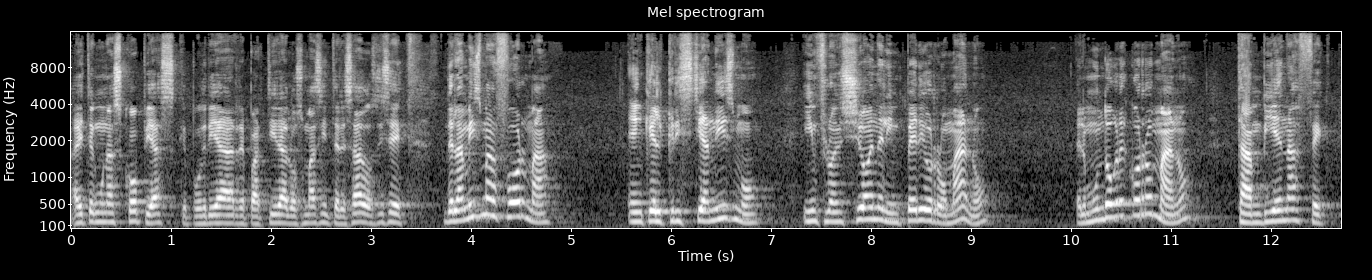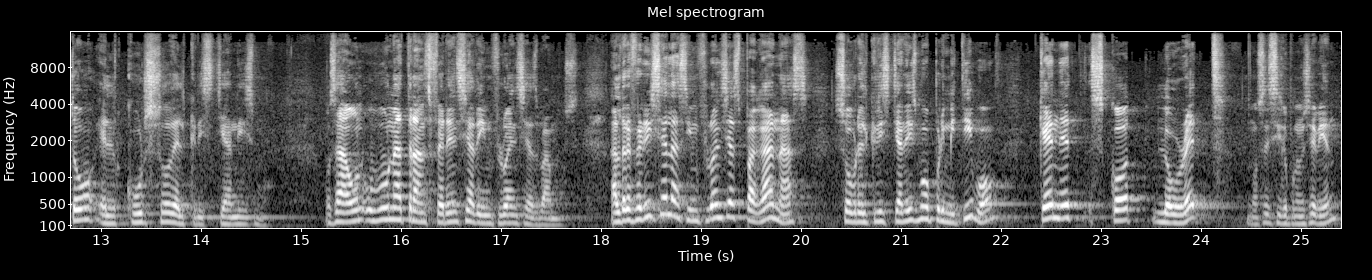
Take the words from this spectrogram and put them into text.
ahí tengo unas copias que podría repartir a los más interesados. Dice, de la misma forma en que el cristianismo influenció en el imperio romano, el mundo greco-romano también afectó el curso del cristianismo. O sea, hubo una transferencia de influencias, vamos. Al referirse a las influencias paganas sobre el cristianismo primitivo, Kenneth Scott Loret, no sé si lo pronuncié bien,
